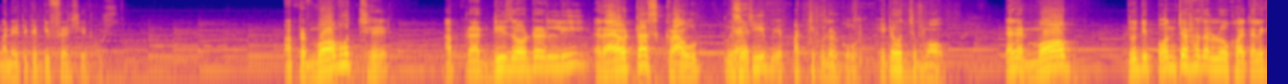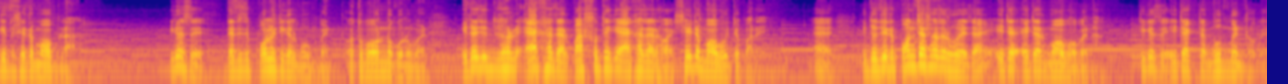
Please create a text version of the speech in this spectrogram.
মানে এটাকে ডিফারেন্সিয়েট করছি। আপনার মব হচ্ছে আপনার disorderly riotous crowd to achieve a particular goal এটা হচ্ছে মব দেখেন মব যদি পঞ্চাশ হাজার লোক হয় তাহলে কিন্তু সেটা মব না। ঠিক আছে? That is a political movement অথবা অন্য কোনো মুভমেন্ট এটা যদি ধরেন এক হাজার পাঁচশো থেকে এক হাজার হয় সেটা মব হইতে পারে। হ্যাঁ? কিন্তু যেটা পঞ্চাশ হাজার হয়ে যায় এটা এটার মব হবে না। ঠিক আছে? এটা একটা মুভমেন্ট হবে।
